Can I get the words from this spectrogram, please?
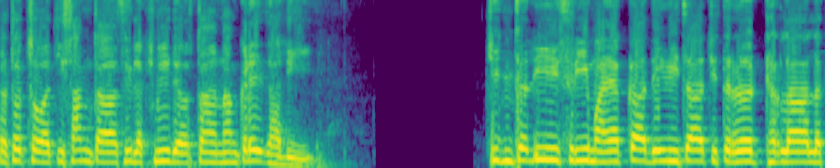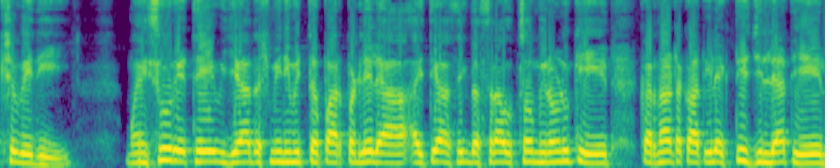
रथोत्सवाची सांगता श्री लक्ष्मी देवस्थानांकडे झाली. चिंचली श्री मायाक्का देवीचा चित्ररथ ठरला लक्षवेधी. म्हैसूर येथे विजयादशमी निमित्त पार पडलेल्या ऐतिहासिक दसरा उत्सव मिरवणुकीत कर्नाटकातील एकतीस जिल्ह्यातील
